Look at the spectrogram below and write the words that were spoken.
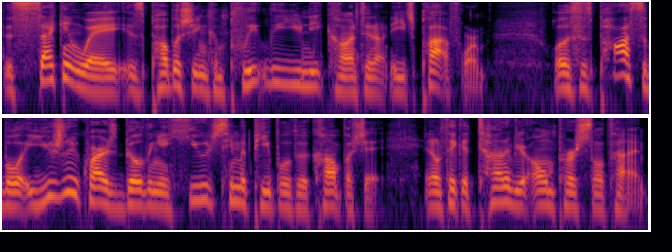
The second way is publishing completely unique content on each platform. While this is possible, it usually requires building a huge team of people to accomplish it, and it'll take a ton of your own personal time.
